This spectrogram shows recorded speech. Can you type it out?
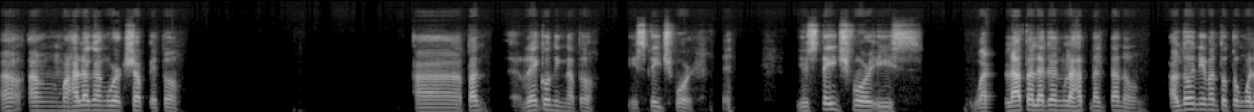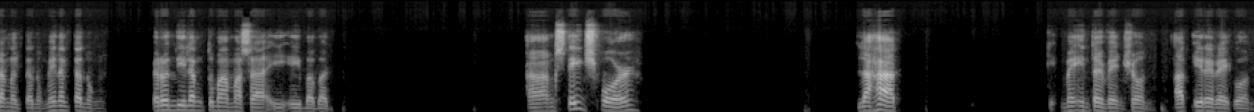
ang, ang mahalagang workshop ito. Ah, tan- reckoning na to. Is stage 4. yung stage 4 is wala talagang lahat nagtanong. Although hindi man totoong walang nagtanong. May nagtanong. Pero hindi lang tumama sa EA babad. Ang stage 4, lahat may intervention at ire-recon.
